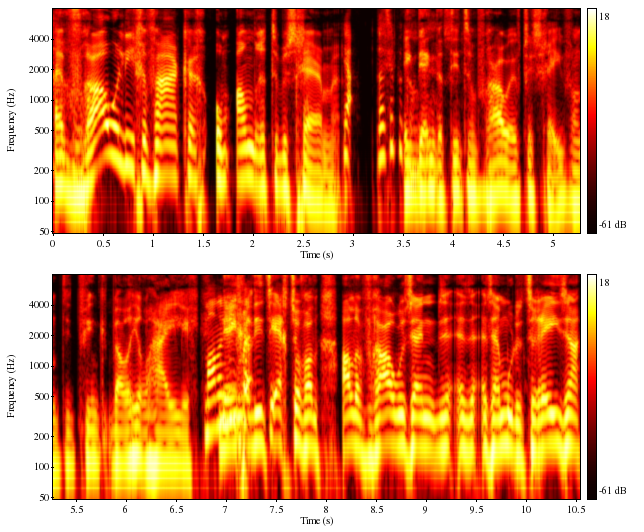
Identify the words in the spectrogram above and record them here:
En vrouwen liegen vaker om anderen te beschermen. Ja, dat heb ik denk eens. dat dit een vrouw heeft geschreven, want dit vind ik wel heel heilig. Mannen nee, maar dit is echt zo van alle vrouwen zijn, zijn moeder Teresa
